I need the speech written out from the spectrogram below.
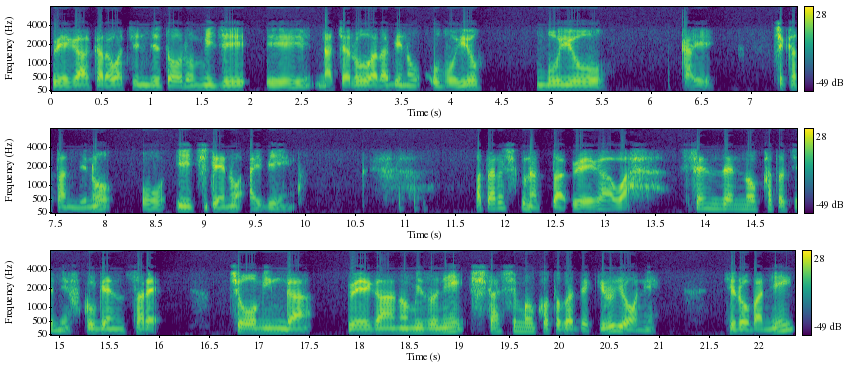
上側からわちんじとるみじ、なちゃるわらびのうぶゆ、ぶゆ、かい、ちかたんじの、いい地底のアイビン。新しくなった上側は、戦前の形に復元され、町民が上側の水に親しむことができるように、広場に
